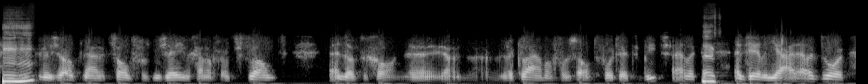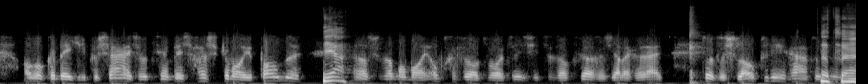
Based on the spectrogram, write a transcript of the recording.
Dan kunnen ze ook naar het Zandvoortsmuseum gaan of naar het strand. En dat er gewoon eh, ja, reclame voor Zandvoort at the Beach eigenlijk. En het hele jaar eigenlijk door. Om ook een beetje die passage, want het zijn best hartstikke mooie panden. Ja. En als het allemaal mooi opgevuld wordt, dan ziet het ook veel gezelliger uit. Tot de sloop erin gaat. Dat, eh,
